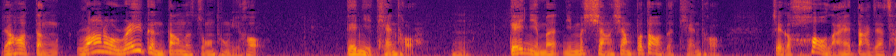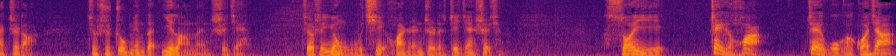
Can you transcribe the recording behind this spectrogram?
然后等 Ronald Reagan 当了总统以后，给你甜头，嗯，给你们你们想象不到的甜头。这个后来大家才知道，就是著名的伊朗门事件，就是用武器换人质的这件事情。所以这个话，这五个国家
